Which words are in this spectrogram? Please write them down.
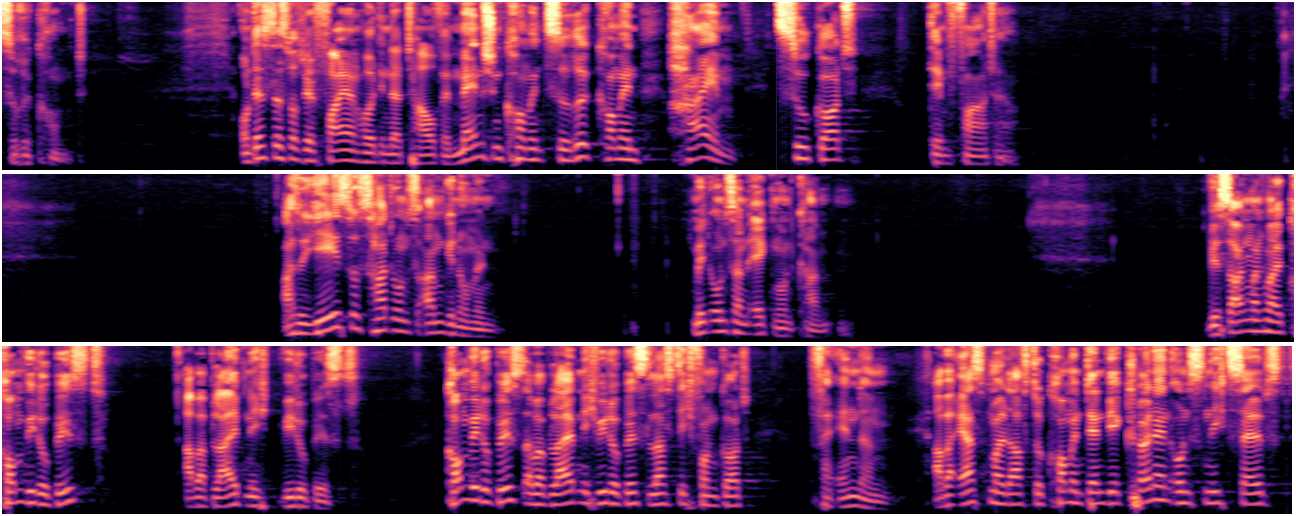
zurückkommt. Und das ist das, was wir feiern heute in der Taufe. Menschen kommen zurück, kommen heim zu Gott, dem Vater. Also Jesus hat uns angenommen mit unseren Ecken und Kanten. Wir sagen manchmal, komm wie du bist, aber bleib nicht wie du bist. Komm wie du bist, aber bleib nicht wie du bist, lass dich von Gott verändern. Aber erstmal darfst du kommen, denn wir können uns nicht selbst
